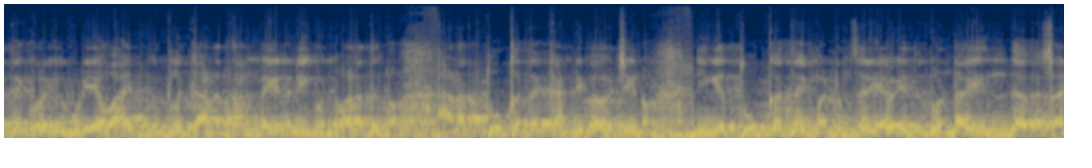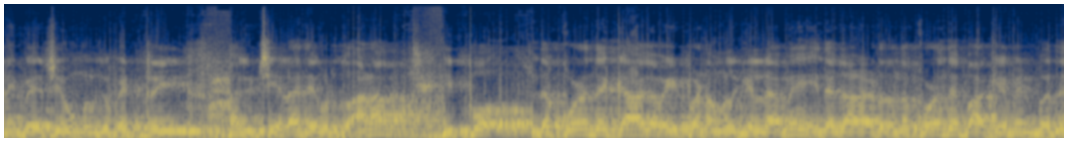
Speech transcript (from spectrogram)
உஷ்ணத்தை குறைக்கக்கூடிய வாய்ப்புகளுக்கான தன்மைகளை நீங்கள் கொஞ்சம் வளர்த்துக்கணும். ஆனால் தூக்கத்தை கண்டிப்பாக வச்சுக்கணும். நீங்கள் தூக்கத்தை மட்டும் சரியாக வைத்துக்கொண்டால் இந்த சனி பயிற்சி உங்களுக்கு வெற்றி மகிழ்ச்சி எல்லாத்தையும் கொடுக்கும். ஆனால் இப்போ இந்த குழந்தைக்காக வெயிட் பண்ணவங்களுக்கு எல்லாமே இந்த காலகட்டத்தில் இந்த குழந்தை பாக்கியம் என்பது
